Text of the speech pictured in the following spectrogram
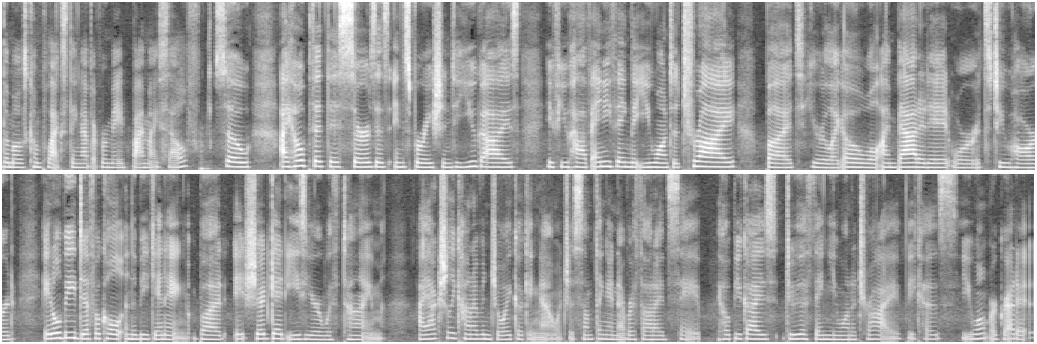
the most complex thing I've ever made by myself. So I hope that this serves as inspiration to you guys. If you have anything that you want to try, but you're like, oh, well, I'm bad at it or it's too hard. It'll be difficult in the beginning, but it should get easier with time. I actually kind of enjoy cooking now, which is something I never thought I'd say. I hope you guys do the thing you want to try because you won't regret it.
